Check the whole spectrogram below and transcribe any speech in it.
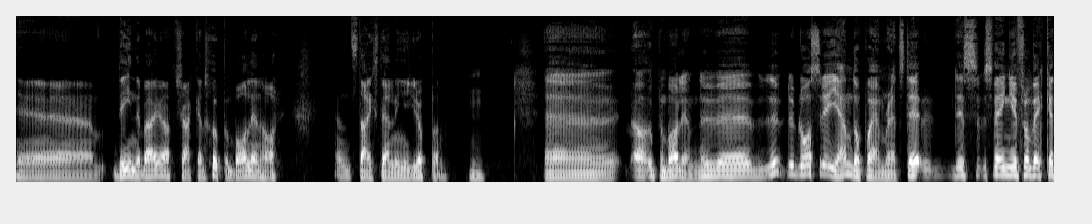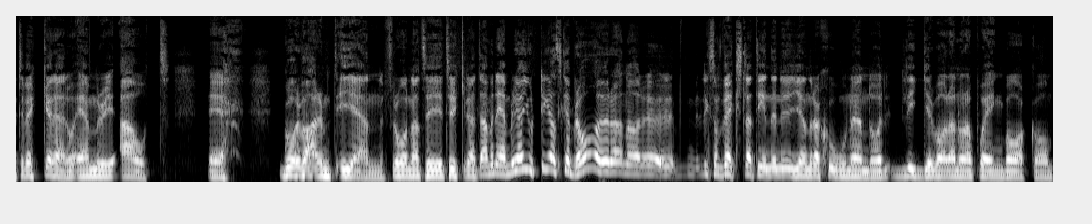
eh, det innebär ju att Xhaka uppenbarligen har en stark ställning i gruppen. Mm. Eh, ja, uppenbarligen. Nu, eh, nu, nu blåser det igen då på Emirates. Det, det svänger ju från vecka till vecka här och Emery out. Eh, går varmt igen från att vi tycker att ja, men Emery har gjort det ganska bra. Hur han har eh, liksom växlat in en ny generation ändå. Ligger bara några poäng bakom.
